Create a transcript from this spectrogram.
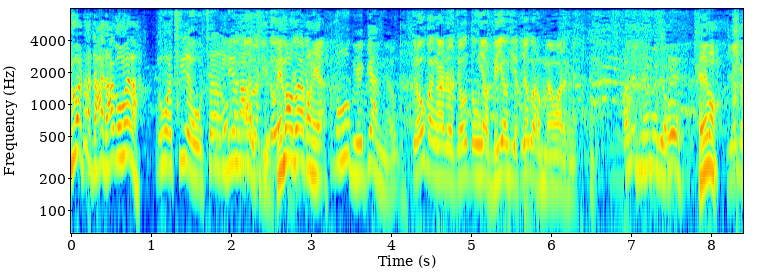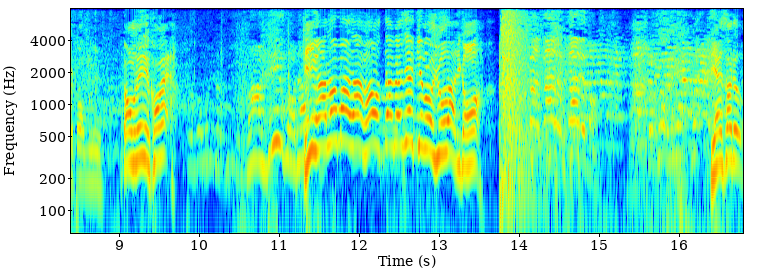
လူကဒါဒါကောင်မဲလားဟိုကချီးရဟိုချက်လေးလားလို့ချီးမင်းမောက်သားကောင်နေကအကုန်လုံးပြေပြတ်နေရဟုတ်ကျွန်တော်ဘန်ကတော့ကျွန်တော်၃ယောက်၄ယောက်ရှိတယ်တယောက်ကတော့မှန်သွားတယ်ခင်ဗျအားလေးပြန်မယ်ပြောဟဲ့မောင်ပြန်မယ်ကောင်မလေးကောင်မလေးခေါ်ခဲ့ငါလေးခေါ်တာဒီငါလုံးမလားငါ့ကိုတံပြန်ချက်ပြင်လို့ရိုးတာဒီကောင်ကကားကားကားလေကောင်ရန်ဆော့တို့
